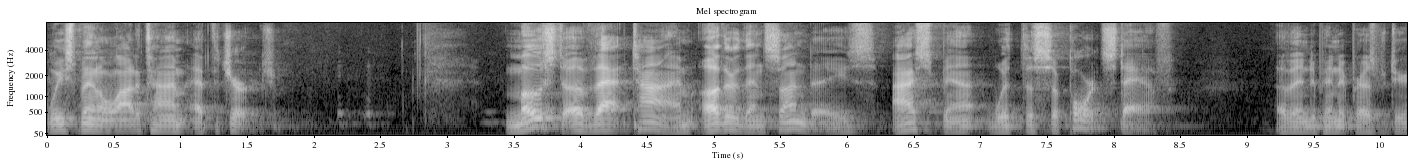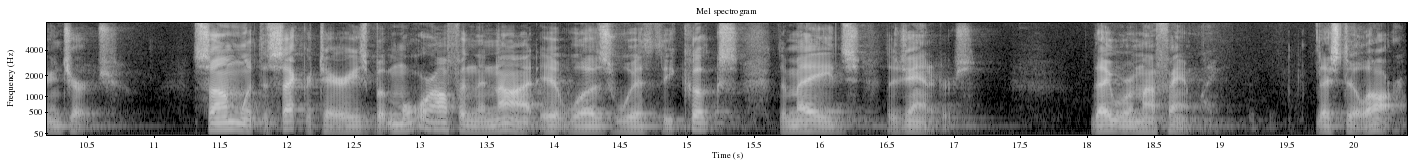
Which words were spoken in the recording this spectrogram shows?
we spent a lot of time at the church. Most of that time, other than Sundays, I spent with the support staff of Independent Presbyterian Church some with the secretaries, but more often than not, it was with the cooks, the maids, the janitors. They were my family. They still are.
